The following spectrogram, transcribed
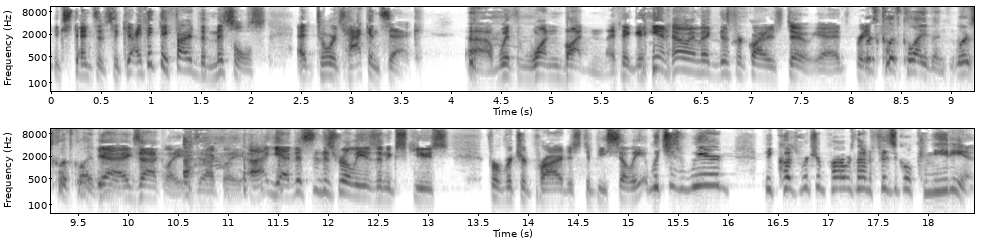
extensive security. I think they fired the missiles at towards Hackensack uh, with one button. I think you know, and like this requires two. Yeah, it's pretty. where's Cliff Clavin? Where's Cliff Clavin? Yeah, exactly, exactly. uh, yeah, this this really is an excuse for Richard Pryor just to be silly, which is weird because Richard Pryor was not a physical comedian.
